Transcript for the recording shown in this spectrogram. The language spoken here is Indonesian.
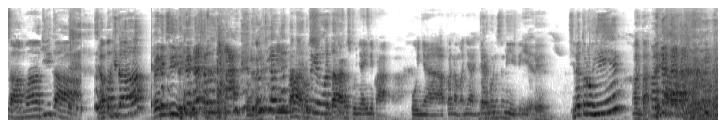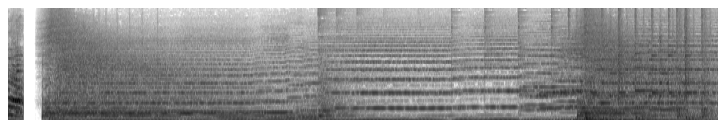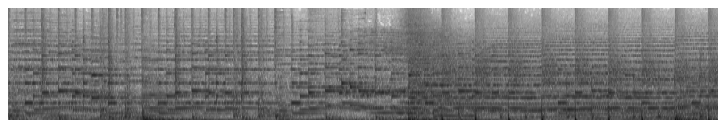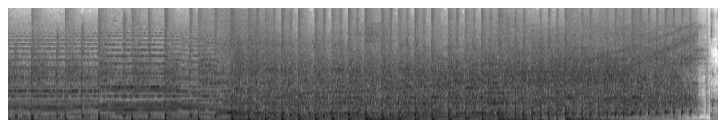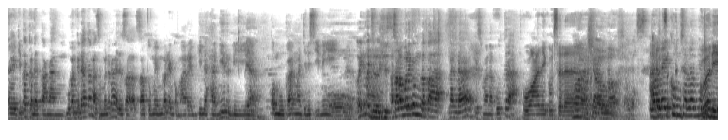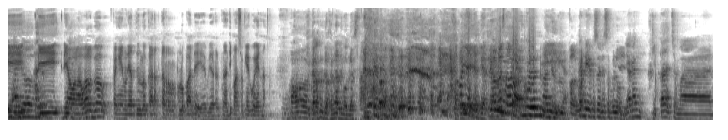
sama kita. Siapa kita? Prediksi. kita harus kita harus punya ini pak punya apa namanya jargon sendiri Oke. silaturahim Mantap. kedatangan bukan kedatangan sebenarnya ada salah satu member yang kemarin tidak hadir di Iya. pembukaan majelis ini Oh, ini majelis. Assalamualaikum Bapak Nanda Ismana Putra Waalaikumsalam. Masya Allah Waalaikumsalamnya Gue di di di awal-awal gue pengen lihat dulu karakter lu pada ya biar nanti masuknya gue enak. Oh, kita kan udah kenal 15 tahun. Oh iya iya. 15 tahun. ya? Gue Aduh, iya. lupa. Kan di episode sebelumnya kan kita cuman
